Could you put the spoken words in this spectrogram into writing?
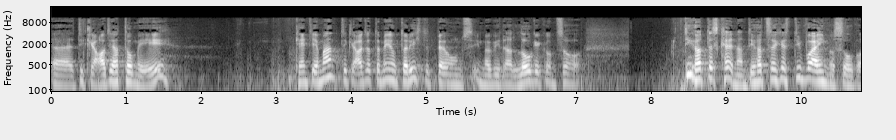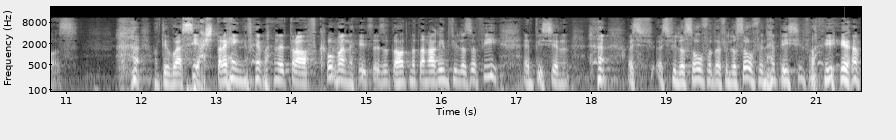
äh, die Claudia Tomé. Kennt jemand? Die Claudia Tomé unterrichtet bei uns immer wieder Logik und so. Die hat das können, die, hat solches, die war immer sowas. Und die war sehr streng, wenn man nicht draufgekommen ist. Also da hat man dann auch in Philosophie ein bisschen, als, als Philosoph oder Philosophin ein bisschen von ihrem,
